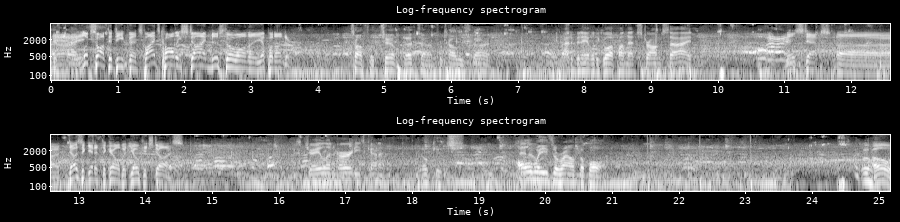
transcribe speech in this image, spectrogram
And looks off the defense, finds Cauley-Stein, missed though on the up and under. Tough attempt that time for Cauley-Stein. Might have been able to go up on that strong side. Millsaps uh, doesn't get it to go, but Jokic does. Jalen hurt. He's kind of Jokic always around the ball. Oh,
